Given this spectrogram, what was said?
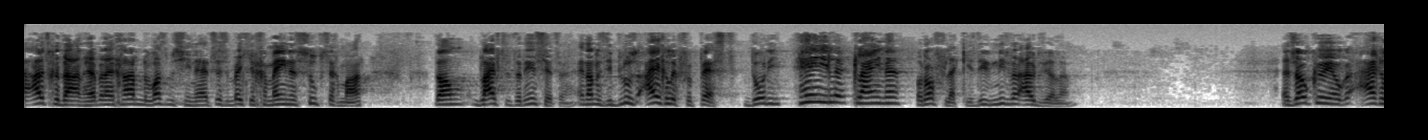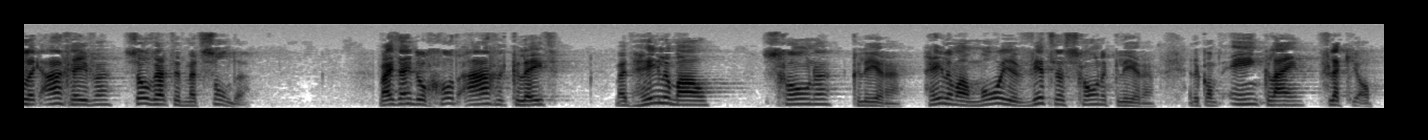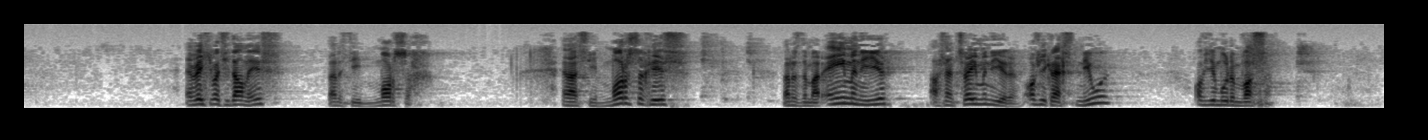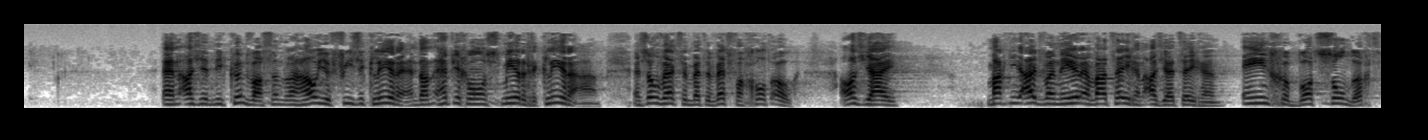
uitgedaan heb en hij gaat in de wasmachine, het is een beetje gemene soep zeg maar, dan blijft het erin zitten. En dan is die blouse eigenlijk verpest door die hele kleine rotvlekjes die er niet weer uit willen. En zo kun je ook eigenlijk aangeven, zo werkt het met zonde. Wij zijn door God aangekleed met helemaal schone kleren. Helemaal mooie, witte, schone kleren. En er komt één klein vlekje op. En weet je wat hij dan is? Dan is hij morsig. En als hij morsig is, dan is er maar één manier. Er zijn twee manieren. Of je krijgt nieuwe, of je moet hem wassen. En als je het niet kunt wassen, dan hou je vieze kleren. En dan heb je gewoon smerige kleren aan. En zo werkt het met de wet van God ook. Als jij, maakt niet uit wanneer en waar tegen, als jij tegen één gebod zondigt,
